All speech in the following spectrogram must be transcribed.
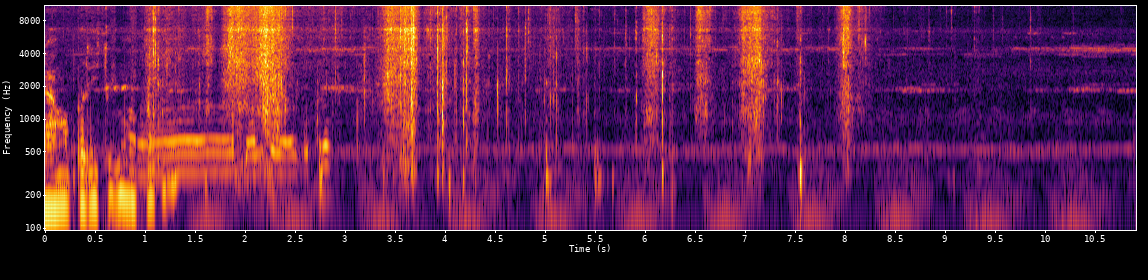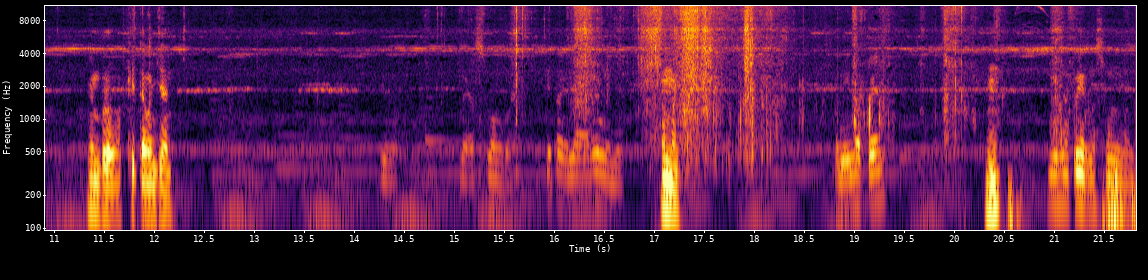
langaw pala ito mga kopra. Yan bro, kita mo dyan. May aswang ba? Kita ilarin ninyo. Naman. Kanina pa yan. Hmm? Kanina pa yung aswang yan.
